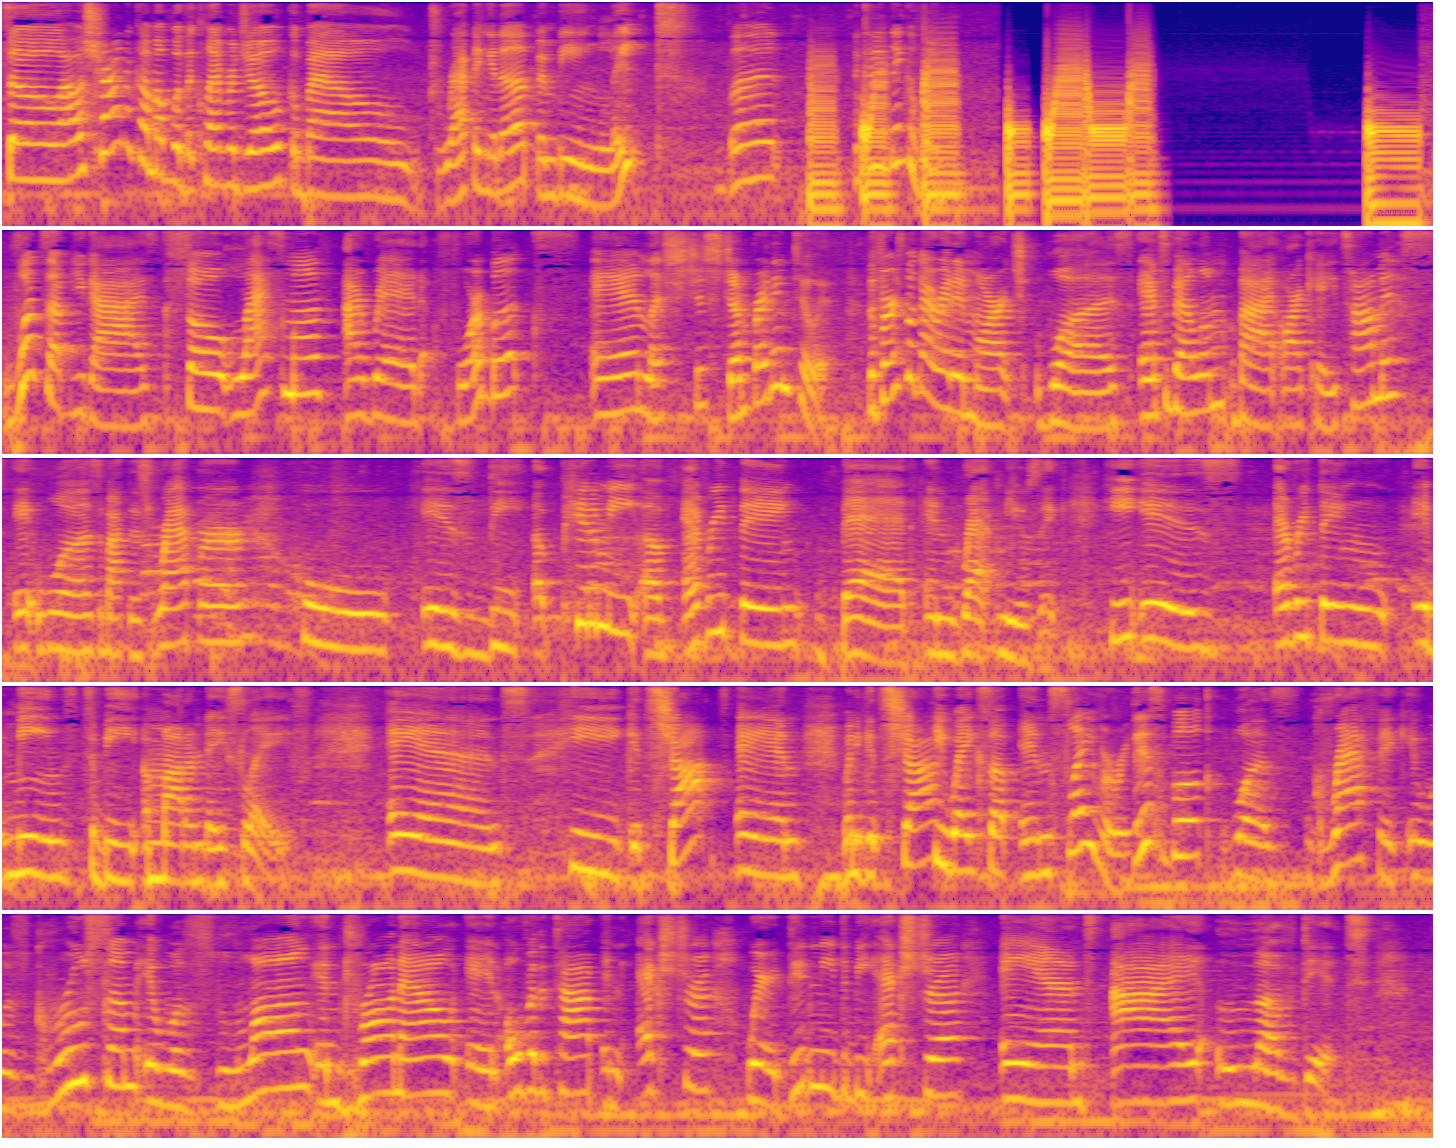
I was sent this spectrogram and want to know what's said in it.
So I was trying to come up with a clever joke about wrapping it up and being late, but I couldn't think of one. What's up, you guys? So last month I read four books and let's just jump right into it. The first book I read in March was Antebellum by R.K. Thomas. It was about this rapper who is the epitome of everything bad in rap music. He is everything it means to be a modern day slave. And he gets shot and when he gets shot he wakes up in slavery. This book was graphic. It was gruesome. It was long and drawn out and over the top and extra where it didn't need to be extra and i loved it.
